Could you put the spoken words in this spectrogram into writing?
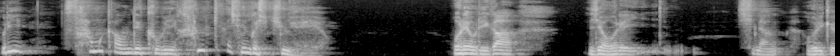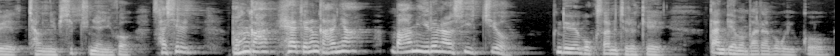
우리 삶 가운데 그분이 함께 하시는 것이 중요해요. 올해 우리가 이제 올해 신앙, 우리 교회 창립 10주년이고 사실 뭔가 해야 되는 거 아니야? 마음이 일어날 수 있지요. 근데 왜 목사는 저렇게 딴 데만 바라보고 있고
